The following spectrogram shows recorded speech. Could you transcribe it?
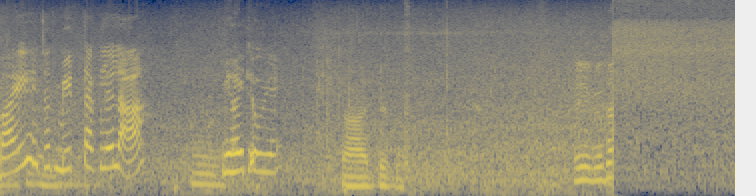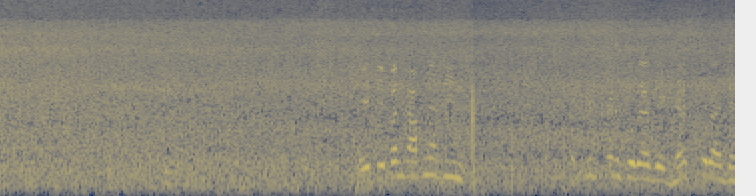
बाई ह्याच्यात मीठ टाकलेला. मी हे ठेवूया. ए वेदा पण कापणार तीन पुरा दे गॅस पुरा दे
